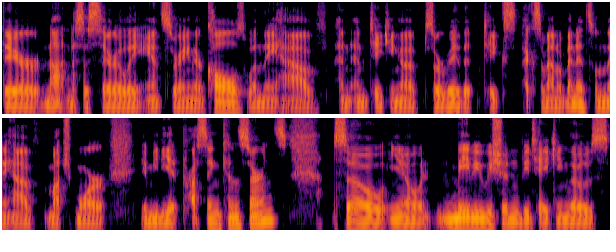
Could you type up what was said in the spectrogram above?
They're not necessarily answering their calls when they have and, and taking a survey that takes X amount of minutes when they have much more immediate pressing concerns. So, you know, maybe we shouldn't be taking those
